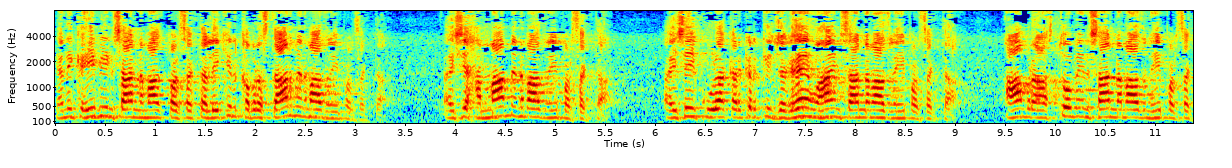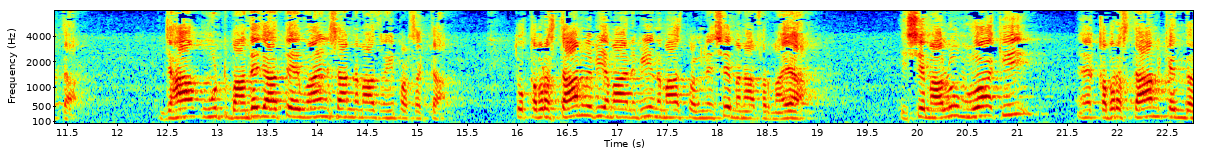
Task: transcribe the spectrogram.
یعنی کہیں بھی انسان نماز پڑھ سکتا، لیکن قبرستان میں نماز نہیں پڑھ سکتا۔ ایسے حمام میں نماز نہیں پڑھ سکتا۔ ایسے ہی کوڑا کرکٹ کی جگہیں وہاں انسان نماز نہیں پڑھ سکتا۔ عام راستوں میں انسان نماز نہیں پڑھ سکتا۔ جہاں اونٹ باندھے جاتے ہیں، وہاں انسان نماز نہیں پڑھ سکتا۔ تو قبرستان میں بھی امان نبی نماز پڑھنے سے منع فرمایا۔ اس سے معلوم ہوا کہ قبرستان کے اندر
